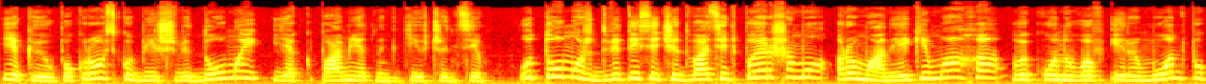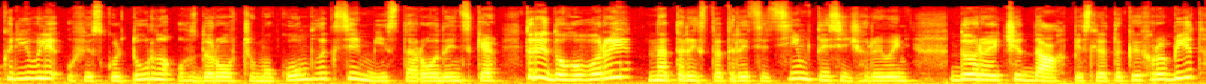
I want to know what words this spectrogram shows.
який у Покровську більш відомий як пам'ятник дівчинці. У тому ж 2021-му Роман Якімаха виконував і ремонт покрівлі у фізкультурно-оздоровчому комплексі міста Родинське. Три договори на 337 тисяч гривень. До речі, дах після таких робіт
